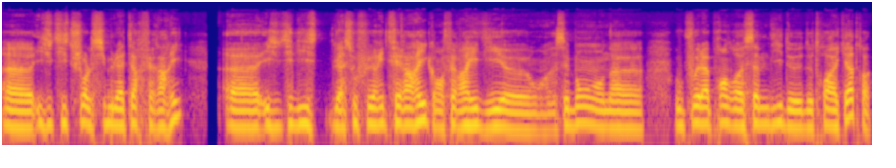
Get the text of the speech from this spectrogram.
Euh, ils utilisent toujours le simulateur Ferrari. Ils utilisent la soufflerie de Ferrari quand Ferrari dit c'est bon, vous pouvez la prendre samedi de, de 3 à 4.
